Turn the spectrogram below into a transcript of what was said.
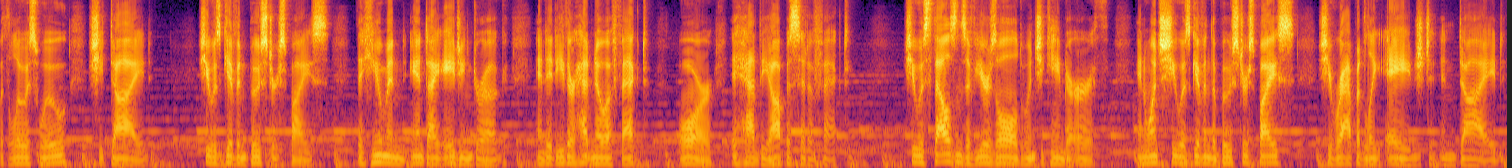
with Louis Wu, she died. She was given booster spice, the human anti aging drug, and it either had no effect or it had the opposite effect. She was thousands of years old when she came to Earth, and once she was given the booster spice, she rapidly aged and died.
